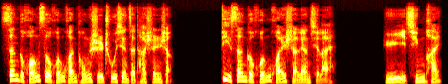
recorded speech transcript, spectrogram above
三个黄色魂环同时出现在他身上，第三个魂环闪亮起来，羽翼轻拍，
